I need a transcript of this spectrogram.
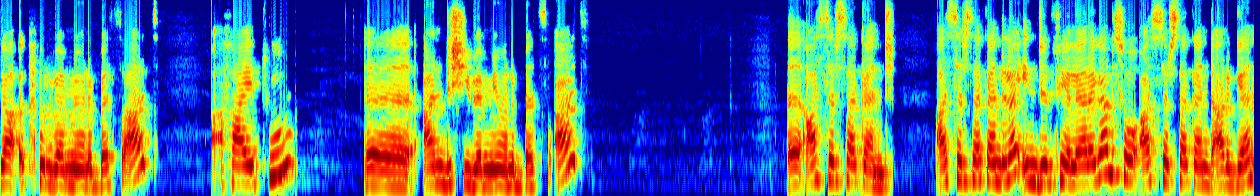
ጋር እኩል በሚሆንበት ሰዓት height ኡ አንድ ሺህ በሚሆንበት ሰዓት አስር ሰከንድ አስር ሰከንድ ላይ engine fail ያደርጋል። so አስር ሰከንድ አድርገን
